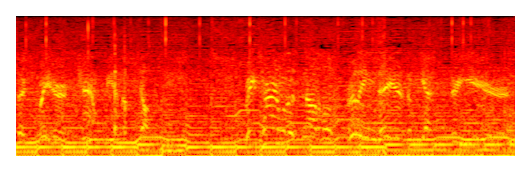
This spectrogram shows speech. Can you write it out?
the greater champion of justice. Return with us now to those thrilling days of yesteryear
